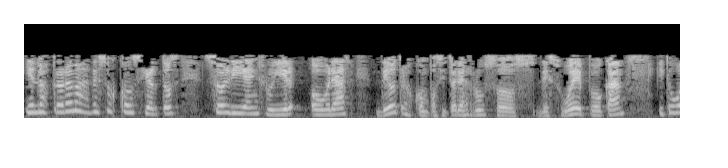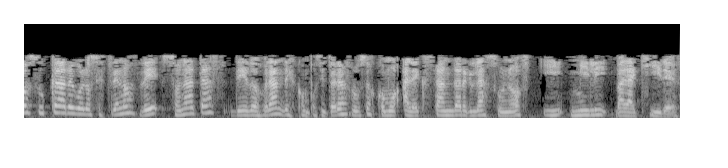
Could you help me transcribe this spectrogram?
y en los programas de sus conciertos solía incluir obras de otros compositores rusos de su época y tuvo a su cargo los estrenos de sonatas de dos grandes compositores rusos como Alexander Glasunov y Mili Balakirev.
